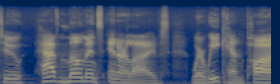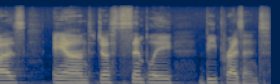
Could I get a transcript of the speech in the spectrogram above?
to have moments in our lives where we can pause and just simply be present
